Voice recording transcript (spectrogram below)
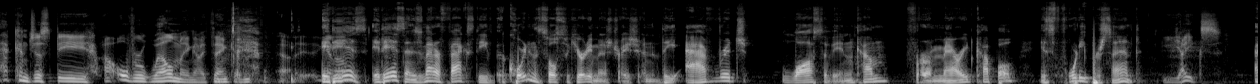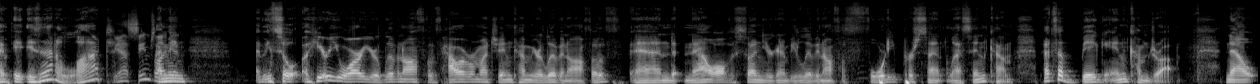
that can just be uh, overwhelming. I think. And, uh, it know. is. It is. And as a matter of fact, Steve, according to the Social Security Administration, the average loss of income for a married couple is 40%. Yikes. I, isn't that a lot? Yeah, seems like I mean, it. I mean, so uh, here you are, you're living off of however much income you're living off of, and now all of a sudden you're going to be living off of 40% less income. That's a big income drop. Now,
